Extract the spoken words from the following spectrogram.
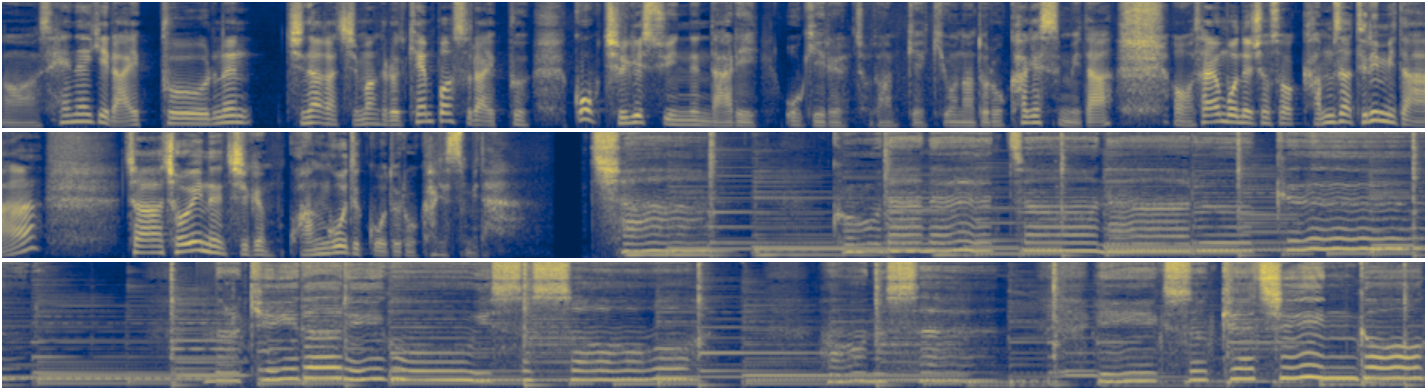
어, 새내기 life는 지나갔지만 그래도 캠퍼스 life 꼭 즐길 수 있는 날이 오기를 저도 함께 기원하도록 하겠습니다. 어, 사연 보내주셔서 감사드립니다. 자, 저희는 지금 광고 듣고 오도록 하겠습니다. 참 고단했던 하루 끝널 기다리고 있었어 어느새 익숙해진 것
